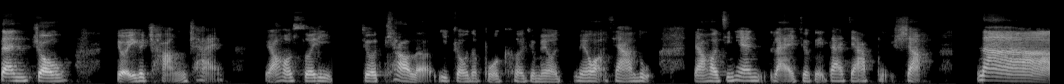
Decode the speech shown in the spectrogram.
三周，有一个长差，然后所以就跳了一周的播客，就没有没有往下录，然后今天来就给大家补上。那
